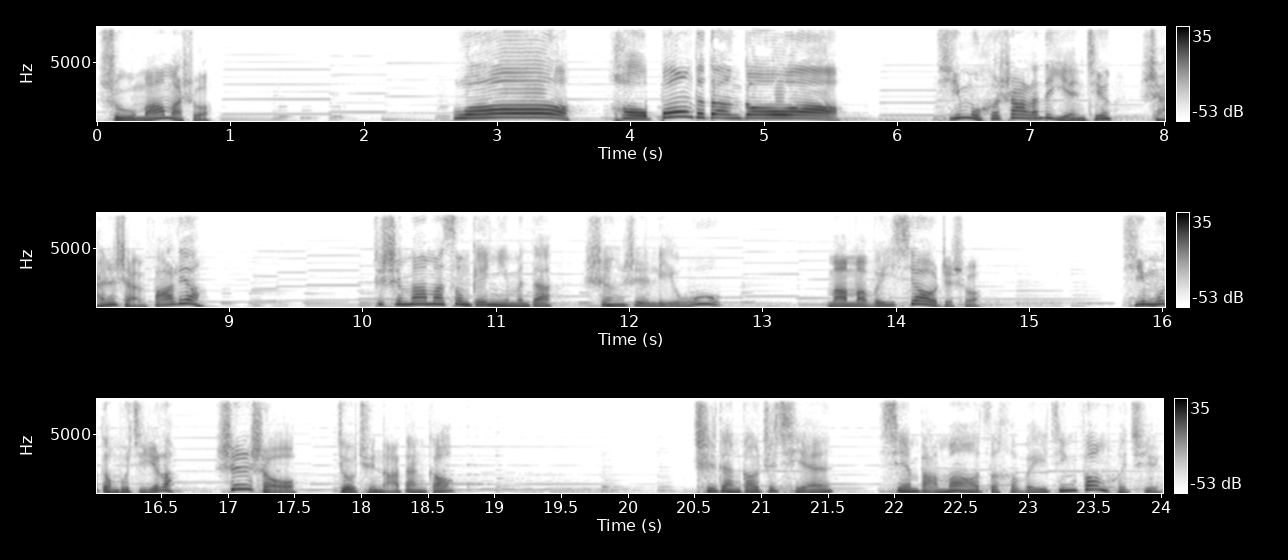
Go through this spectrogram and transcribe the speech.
鼠妈妈说：“哇，好棒的蛋糕啊！”提姆和莎兰的眼睛闪闪发亮。这是妈妈送给你们的生日礼物，妈妈微笑着说。提姆等不及了，伸手就去拿蛋糕。吃蛋糕之前，先把帽子和围巾放回去。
